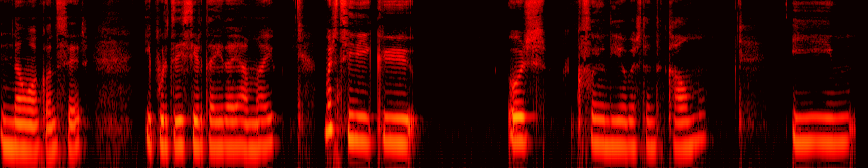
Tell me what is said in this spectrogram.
não acontecer e por desistir da ideia a meio, mas decidi que hoje, que foi um dia bastante calmo e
